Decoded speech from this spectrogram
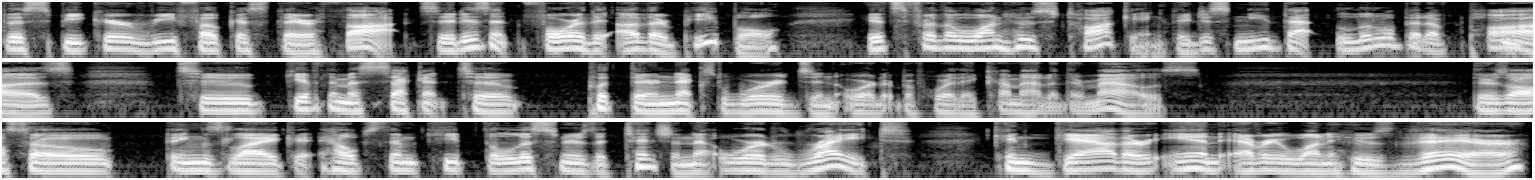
the speaker refocus their thoughts. It isn't for the other people, it's for the one who's talking. They just need that little bit of pause to give them a second to put their next words in order before they come out of their mouths. There's also things like it helps them keep the listener's attention. That word right can gather in everyone who's there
